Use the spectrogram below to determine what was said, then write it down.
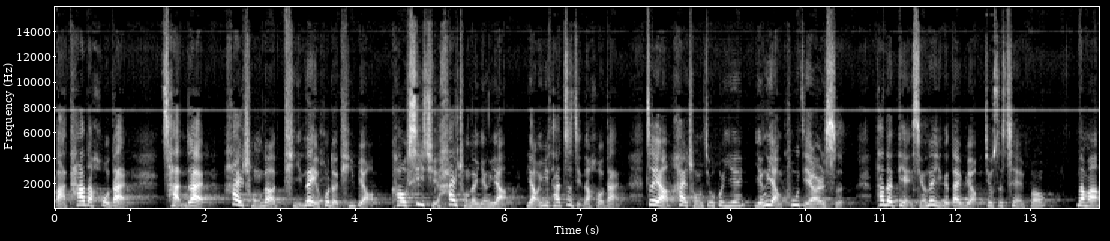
把它的后代。产在害虫的体内或者体表，靠吸取害虫的营养养育它自己的后代，这样害虫就会因营养枯竭而死。它的典型的一个代表就是赤眼蜂。那么，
